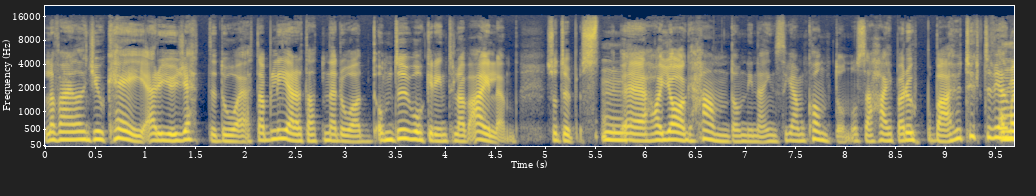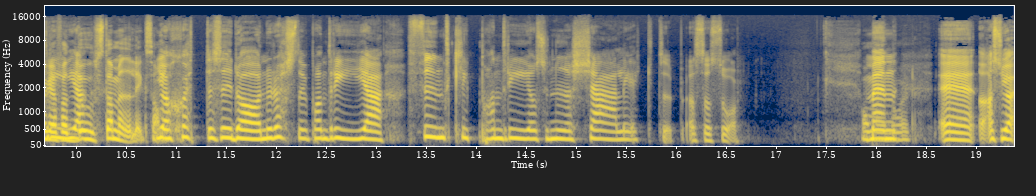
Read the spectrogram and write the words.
Love Island UK är det ju jätte då etablerat att när då, om du åker in till Love Island så typ Mm. eh, har jag hand om dina instagramkonton och så här hypar upp och bara hur tyckte vi Oh my god för Andrea? att boosta mig liksom. Jag skötte sig idag, nu röstar vi på Andrea. Fint klipp på Andrea och sin nya kärlek typ. Alltså så. Oh Men eh, alltså jag,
